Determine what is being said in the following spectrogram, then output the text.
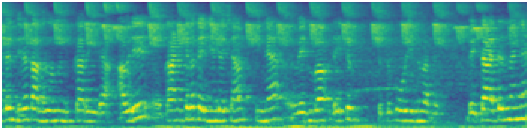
അതെന്തിനാ തന്നതൊന്നും എനിക്കറിയില്ല. അവർ കാണിക്കലൊക്കെ കഴിഞ്ഞതിന് ശേഷം പിന്നെ വരുമ്പോൾ ഡേറ്റ് എടുത്തിട്ട് പോയി എന്ന് പറഞ്ഞു. ഡേറ്റ് ആദ്യം തന്നെ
